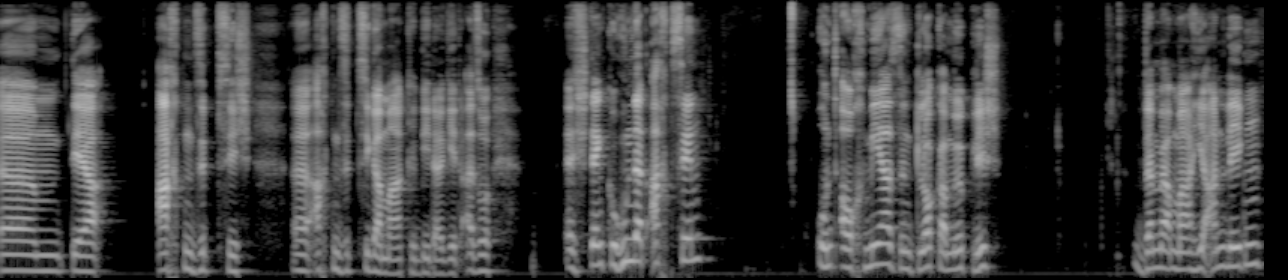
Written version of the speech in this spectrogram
ähm, der 78, äh, 78er Marke wieder geht. Also ich denke 118 und auch mehr sind locker möglich. Wenn wir mal hier anlegen,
